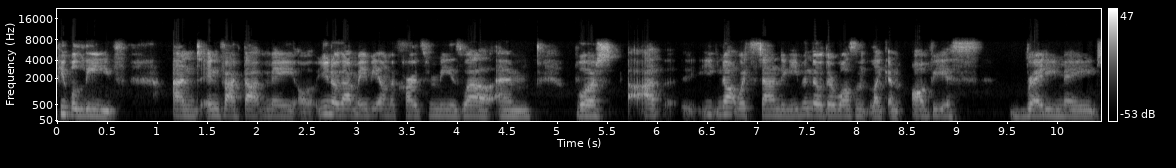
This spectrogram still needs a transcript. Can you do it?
People leave, and in fact that may you know that may be on the cards for me as well um but uh, notwithstanding even though there wasn't like an obvious ready-made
